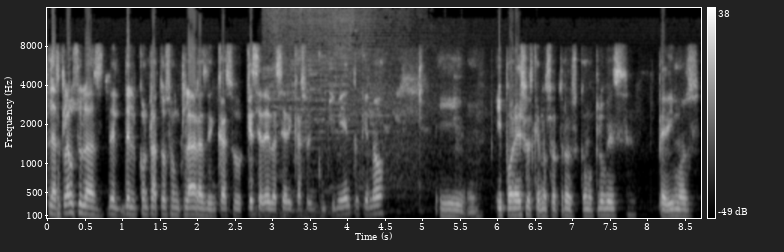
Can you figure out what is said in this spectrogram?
las cláusulas del, del contrato son claras en caso que se debe hacer en caso de incumplimiento, que no. Y, y por eso es que nosotros como clubes pedimos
